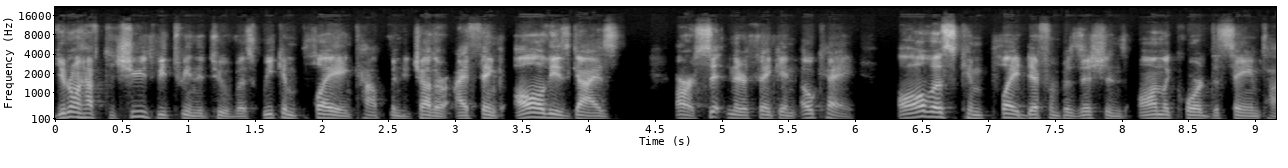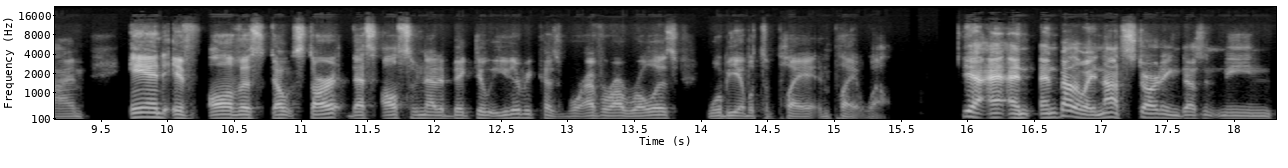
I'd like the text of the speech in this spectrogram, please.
you don't have to choose between the two of us. We can play and complement each other. I think all of these guys are sitting there thinking, okay, all of us can play different positions on the court at the same time. And if all of us don't start, that's also not a big deal either, because wherever our role is, we'll be able to play it and play it well. Yeah, and and by the way, not starting doesn't mean.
